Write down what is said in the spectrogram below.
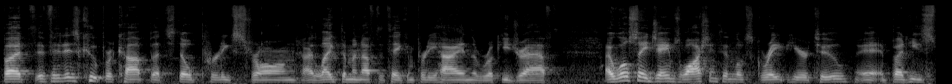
But if it is Cooper Kupp, that's still pretty strong. I liked him enough to take him pretty high in the rookie draft. I will say James Washington looks great here too, eh, but he's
